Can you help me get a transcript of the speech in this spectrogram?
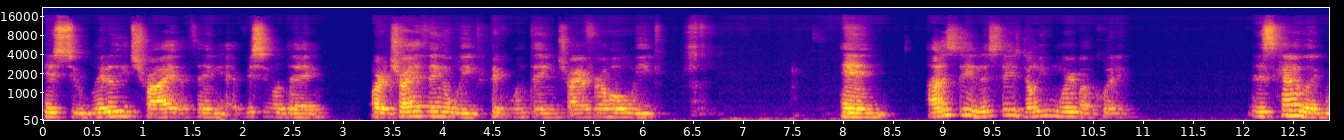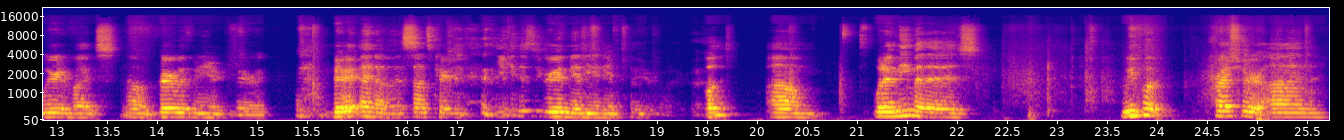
is to literally try a thing every single day, or try a thing a week. Pick one thing, try it for a whole week. And honestly, in this stage, don't even worry about quitting. It's kind of like weird advice. No, bear with me here. Very. Bear, I know, that sounds crazy. You can disagree with me at the end here. But um, what I mean by that is, we put pressure on,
